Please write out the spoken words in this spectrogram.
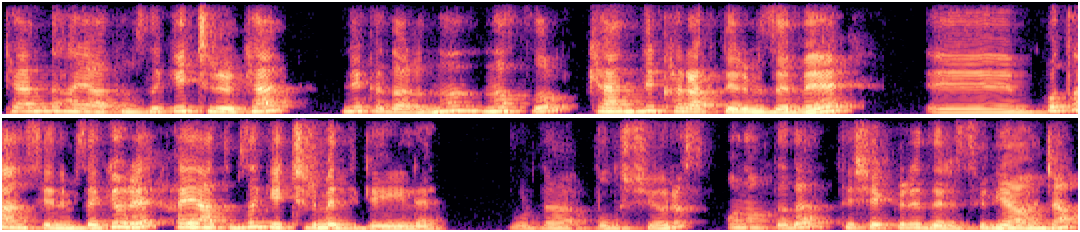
kendi hayatımıza geçirirken ne kadarını nasıl kendi karakterimize ve e, potansiyelimize göre hayatımıza geçirme dileğiyle burada buluşuyoruz. O noktada teşekkür ederiz Hülya Hocam.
